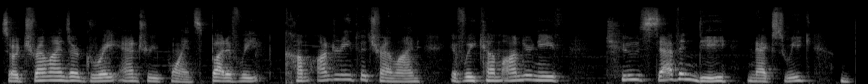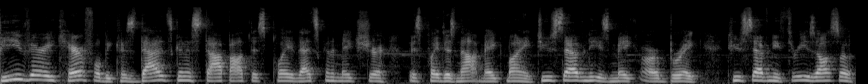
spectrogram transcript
So trend lines are great entry points. But if we come underneath the trend line, if we come underneath 270 next week, be very careful because that is going to stop out this play. That's going to make sure this play does not make money. 270 is make or break. 273 is also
